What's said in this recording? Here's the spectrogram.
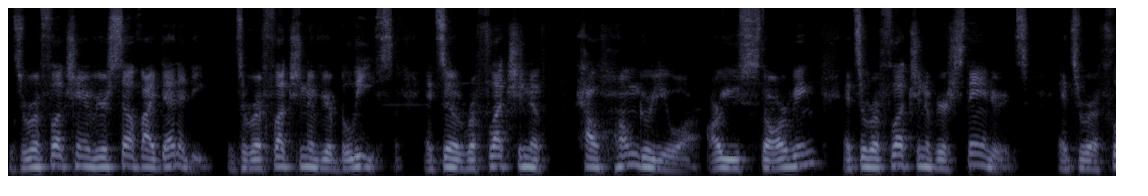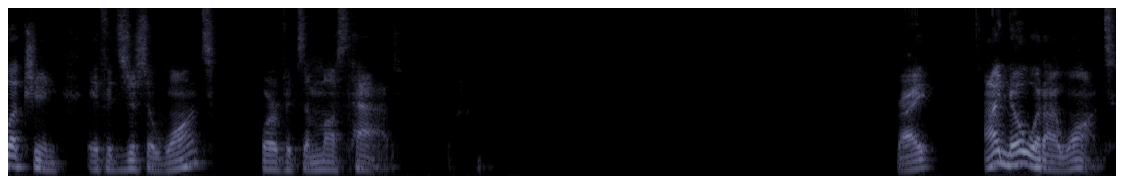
It's a reflection of your self identity. It's a reflection of your beliefs. It's a reflection of how hungry you are. Are you starving? It's a reflection of your standards. It's a reflection if it's just a want or if it's a must have. Right? I know what I want.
